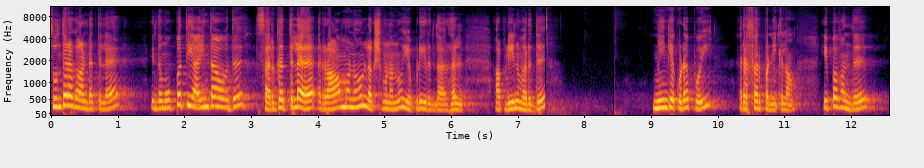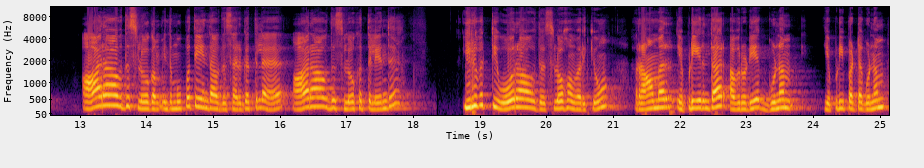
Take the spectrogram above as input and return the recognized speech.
சுந்தரகாண்டத்தில் இந்த முப்பத்தி ஐந்தாவது சர்க்கத்தில் ராமனும் லக்ஷ்மணனும் எப்படி இருந்தார்கள் அப்படின்னு வருது. நீங்கள் கூட போய் ரெஃபர் பண்ணிக்கலாம். இப்போ வந்து ஆறாவது ஸ்லோகம் இந்த முப்பத்தி ஐந்தாவது சர்க்கத்தில் ஆறாவது ஸ்லோகத்திலேருந்து இருபத்தி ஓராவது ஸ்லோகம் வரைக்கும் ராமர் எப்படி இருந்தார் அவருடைய குணம் எப்படிப்பட்ட குணம்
